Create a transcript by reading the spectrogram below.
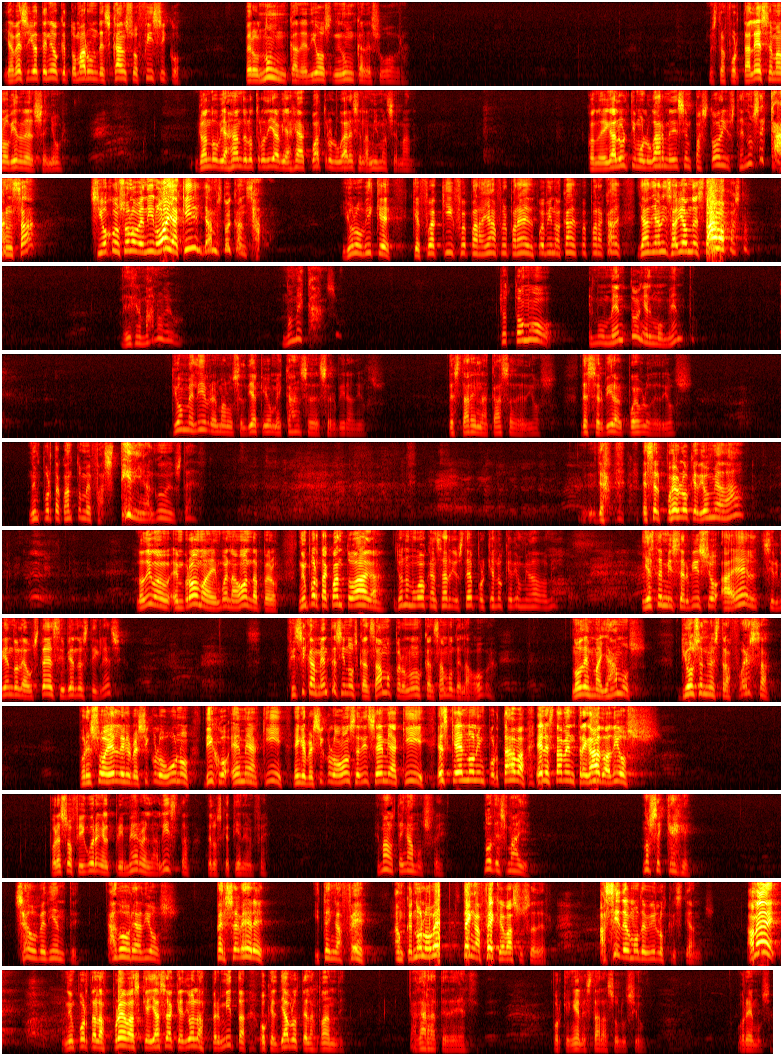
Y a veces yo he tenido que tomar un descanso físico, pero nunca de Dios ni nunca de su obra. Nuestra fortaleza, hermano, viene del Señor. Yo ando viajando el otro día, viajé a cuatro lugares en la misma semana. Cuando llegué al último lugar me dicen, pastor, ¿y usted no se cansa? Si yo con solo venir hoy aquí, ya me estoy cansado. Yo lo vi que, fue aquí, fue para allá, fue para allá, después vino acá, después para acá. Ya, ya ni sabía dónde estaba, pastor. Le dije, hermano, no me canso. Yo tomo el momento en el momento. Dios me libre, hermanos, el día que yo me canse de servir a Dios, de estar en la casa de Dios, de servir al pueblo de Dios. No importa cuánto me fastidien algunos de ustedes. Es el pueblo que Dios me ha dado. Lo digo en broma, en buena onda, pero no importa cuánto haga, yo no me voy a cansar de usted porque es lo que Dios me ha dado a mí. Y este es mi servicio a Él, sirviéndole a usted, sirviendo a esta iglesia. Físicamente sí nos cansamos, pero no nos cansamos de la obra. No desmayamos. Dios es nuestra fuerza. Por eso él en el versículo 1 dijo, heme aquí. En el versículo 11 dice, heme aquí. Es que él no le importaba, él estaba entregado a Dios. Por eso figura en el primero en la lista de los que tienen fe. Hermano, tengamos fe. No desmaye. No se queje. Sea obediente. Adore a Dios. Persevere y tenga fe. Aunque no lo vea, tenga fe que va a suceder. Así debemos de vivir los cristianos. Amén. No importa las pruebas que ya sea que Dios las permita o que el diablo te las mande. Agárrate de Él. Porque en Él está la solución. Oremos.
